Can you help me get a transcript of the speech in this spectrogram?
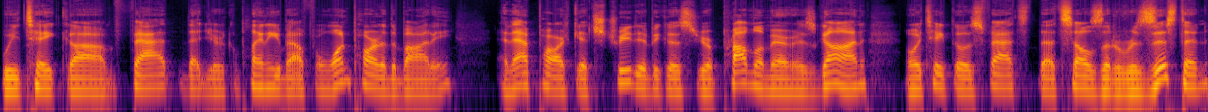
We take uh, fat that you're complaining about from one part of the body, and that part gets treated because your problem area is gone. And we take those fats, that cells that are resistant,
